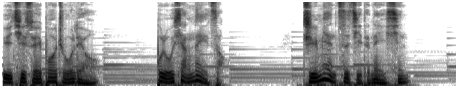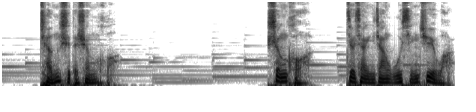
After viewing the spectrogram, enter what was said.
与其随波逐流。不如向内走，直面自己的内心。诚实的生活，生活就像一张无形巨网，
